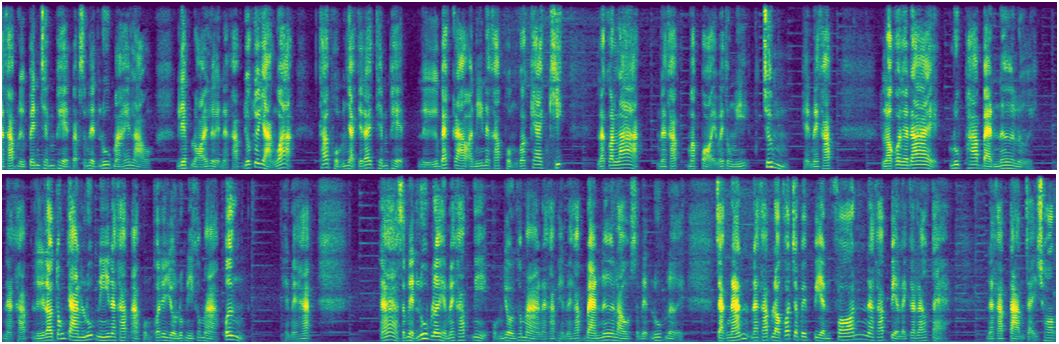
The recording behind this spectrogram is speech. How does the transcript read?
นะครับหรือเป็นเทมเพลตแบบสำเร็จรูปมาให้เราเรียบร้อยเลยนะครับ ยกตัวอย่างว่าถ้าผมอยากจะได้เทมเพลตหรือแบ็กกราวน์อันนี้นะครับ ผมก็แค่คลิกแล้วก็ลากนะครับ มาปล่อยไว้ตรงนี้ จึ้มเห็นไหมครับ เราก็จะได้รูปภาพแบนเนอร์เลยนะครับ หรือเราต้องการรูปนี้นะครับอะผมก็จะโยนรูปนี้เข้ามาปึ้งเห็นไหมฮะอ่าสำเร็จรูปเลยเห็นไหมครับนี่ผมโยนเข้ามานะครับเห็นไหมครับแบนเนอร์เราสำเร็จรูปเลย จากนั้นนะครับเราก็จะไปเปลี่ยนฟอนต์นะครับ เปลี่ยนอะไรก็แล้วแต่นะครับ ตามใจชอบ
